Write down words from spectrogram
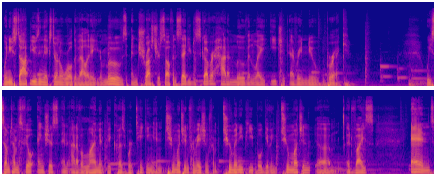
When you stop using the external world to validate your moves and trust yourself instead, you discover how to move and lay each and every new brick. We sometimes feel anxious and out of alignment because we're taking in too much information from too many people, giving too much in, um, advice. And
